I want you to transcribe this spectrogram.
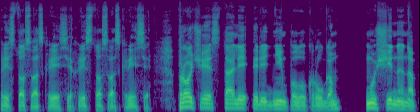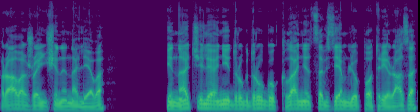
«Христос воскресе! Христос воскресе!». Прочие стали перед ним полукругом, мужчины направо, женщины налево, и начали они друг другу кланяться в землю по три раза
